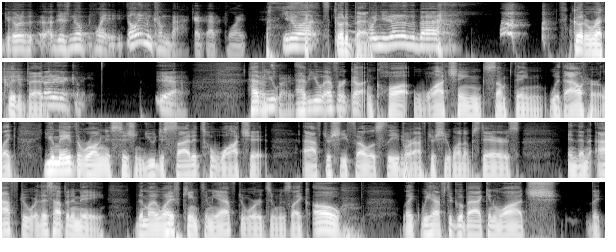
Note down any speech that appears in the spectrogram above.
go to the. Uh, there's no point. Don't even come back at that point. You know what? go to bed. When you're done to the bed. go directly to bed. Don't even come. Yeah. Have you have you ever gotten caught watching something without her? Like you made the wrong decision. You decided to watch it after she fell asleep yeah. or after she went upstairs. And then afterward, this happened to me. Then my wife came to me afterwards and was like, "Oh, like we have to go back and watch like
